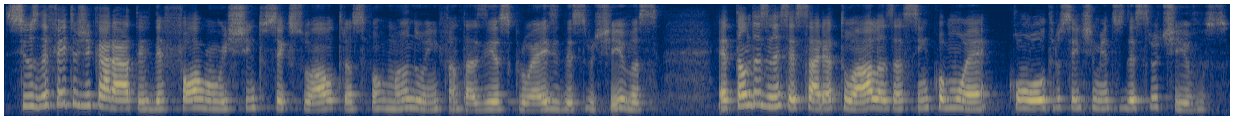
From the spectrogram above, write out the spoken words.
Se os defeitos de caráter deformam o instinto sexual, transformando-o em fantasias cruéis e destrutivas, é tão desnecessário atuá-las assim como é com outros sentimentos destrutivos.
